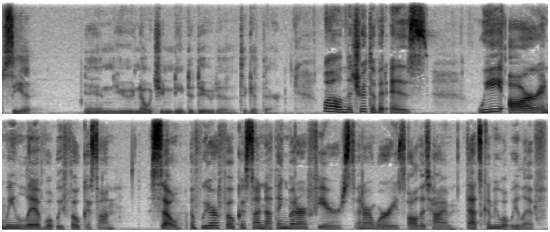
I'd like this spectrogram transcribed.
see it, and you know what you need to do to, to get there. Well, and the truth of it is, we are and we live what we focus on. So, if we are focused on nothing but our fears and our worries all the time, that's going to be what we live.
